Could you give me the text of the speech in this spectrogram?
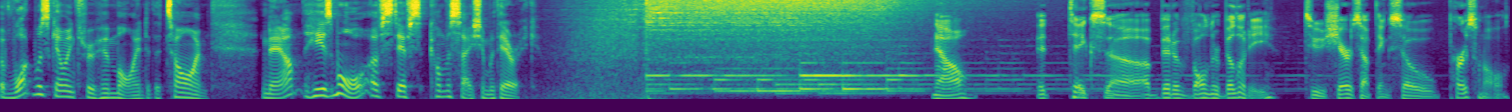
of what was going through her mind at the time. Now, here's more of Steph's conversation with Eric. Now, it takes uh, a bit of vulnerability to share something so personal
